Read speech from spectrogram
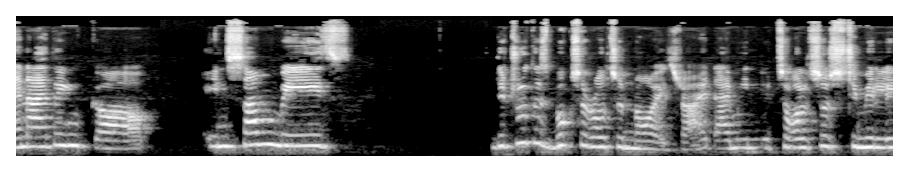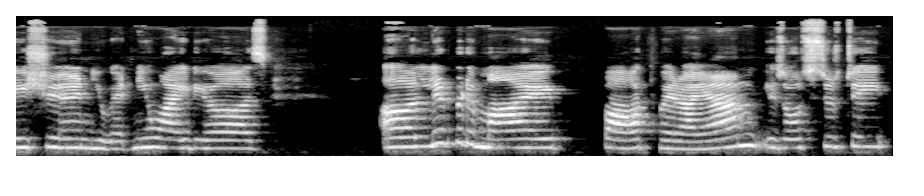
and i think uh, in some ways the truth is books are also noise right? I mean it's also stimulation you get new ideas. A little bit of my path where i am is also to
